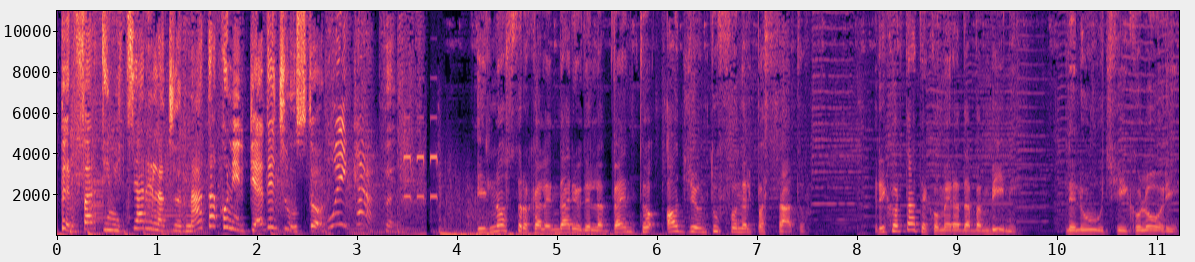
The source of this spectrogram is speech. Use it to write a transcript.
per farti iniziare la giornata con il piede giusto. Wake up! Il nostro calendario dell'avvento oggi è un tuffo nel passato. Ricordate com'era da bambini? Le luci, i colori.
